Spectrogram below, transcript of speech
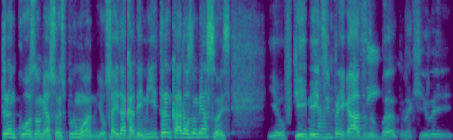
trancou as nomeações por um ano. E eu saí da uhum. academia e trancaram as nomeações. E eu fiquei meio ah, desempregado sim. do banco naquilo e,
